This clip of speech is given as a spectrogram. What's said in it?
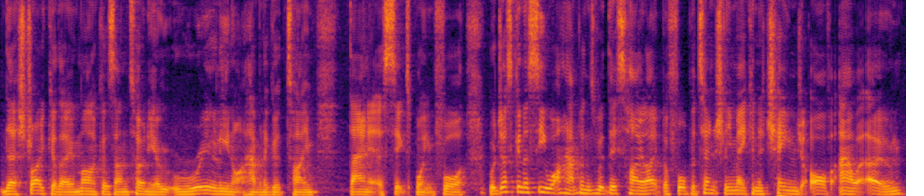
their striker though, Marcos Antonio, really not having a good time down at a 6.4. We're just going to see what happens with this highlight before potentially making a change of our own.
